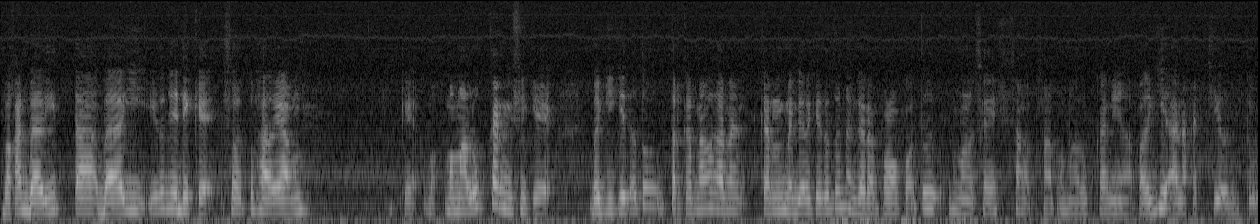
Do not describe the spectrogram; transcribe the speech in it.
bahkan balita bayi itu jadi kayak suatu hal yang kayak memalukan sih kayak bagi kita tuh terkenal karena karena negara kita tuh negara perokok tuh menurut saya sangat sangat memalukan ya apalagi anak kecil gitu.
